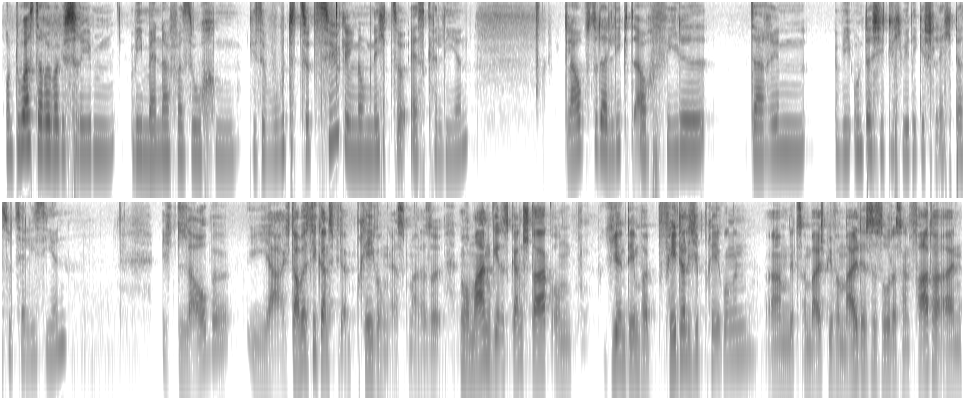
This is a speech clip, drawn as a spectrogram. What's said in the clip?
Und du hast darüber geschrieben, wie Männer versuchen, diese Wut zu zügeln, um nicht zu eskalieren. Glaubst du, da liegt auch viel darin, wie unterschiedlich wir die Geschlechter sozialisieren? Ich glaube, ja. Ich glaube, es liegt ganz viel an Prägungen erstmal. Also im Roman geht es ganz stark um, hier in dem Fall, väterliche Prägungen. Ähm, jetzt am Beispiel von Malte ist es so, dass sein Vater ein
